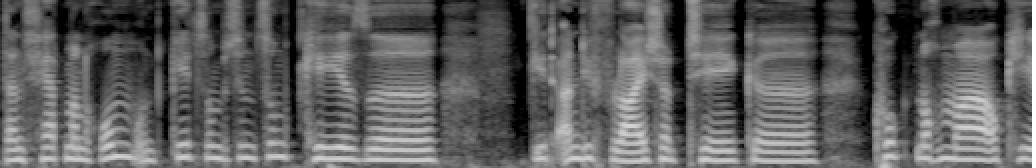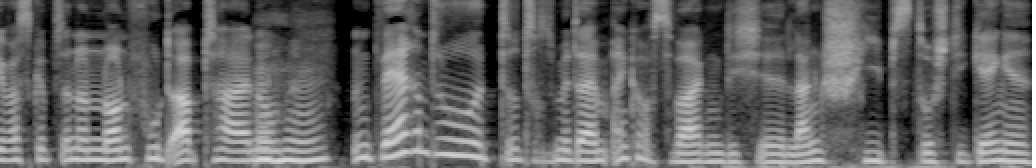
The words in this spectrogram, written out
Dann fährt man rum und geht so ein bisschen zum Käse, geht an die Fleischertheke, guckt nochmal, okay, was gibt's in der Non-Food-Abteilung. Und während du mit deinem Einkaufswagen dich äh, lang schiebst durch die Gänge,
